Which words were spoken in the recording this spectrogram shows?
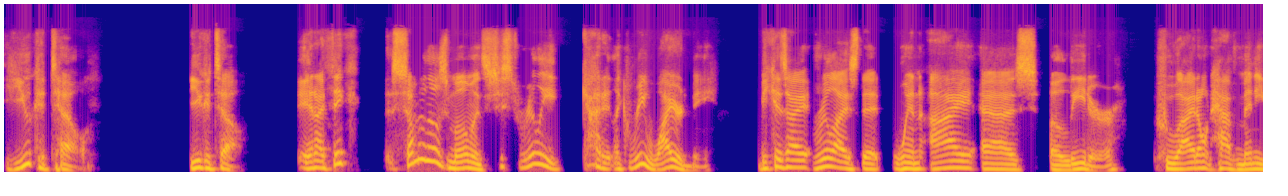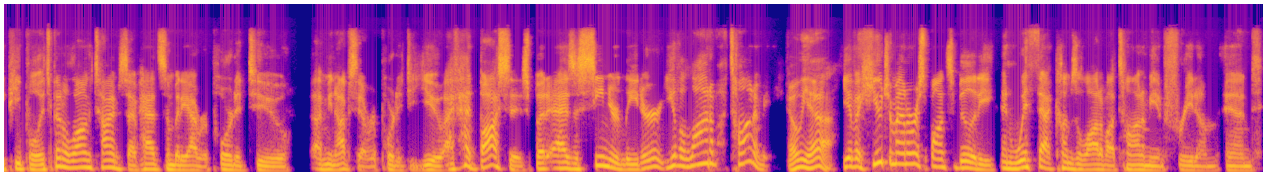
you could tell. You could tell. And I think some of those moments just really got it like rewired me because I realized that when I, as a leader who I don't have many people, it's been a long time since I've had somebody I reported to. I mean, obviously, I reported to you. I've had bosses, but as a senior leader, you have a lot of autonomy. Oh yeah. You have a huge amount of responsibility. And with that comes a lot of autonomy and freedom and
